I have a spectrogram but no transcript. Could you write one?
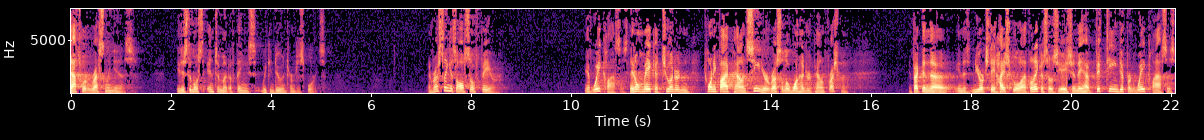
That's what wrestling is. It is the most intimate of things we can do in terms of sports. And wrestling is also fair. You have weight classes. They don't make a 225 pound senior wrestle a 100 pound freshman. In fact, in the, in the New York State High School Athletic Association, they have 15 different weight classes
